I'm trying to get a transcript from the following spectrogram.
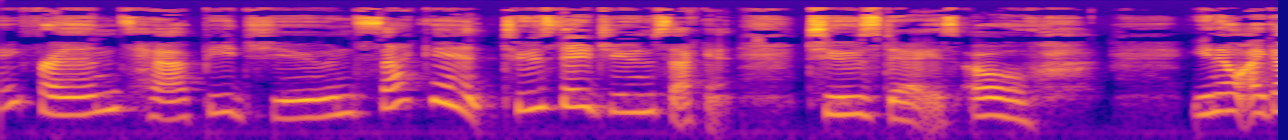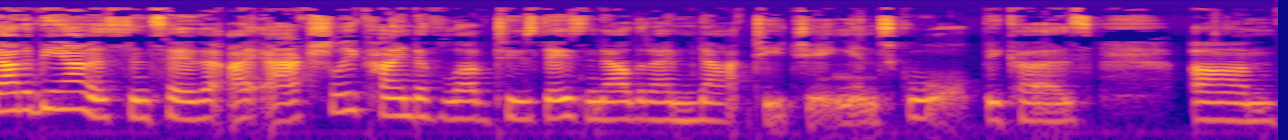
Hey friends, happy June 2nd, Tuesday, June 2nd. Tuesdays, oh, you know, I gotta be honest and say that I actually kind of love Tuesdays now that I'm not teaching in school because um,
